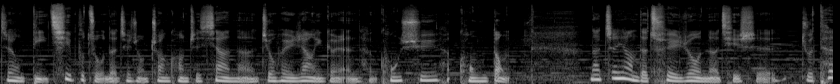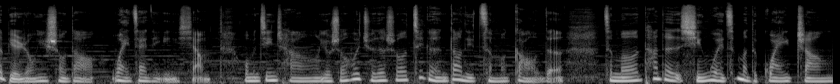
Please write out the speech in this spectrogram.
这种底气不足的这种状况之下呢，就会让一个人很空虚、很空洞。那这样的脆弱呢，其实就特别容易受到外在的影响。我们经常有时候会觉得说，这个人到底怎么搞的？怎么他的行为这么的乖张？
